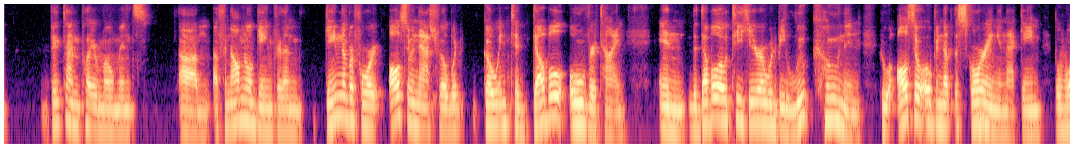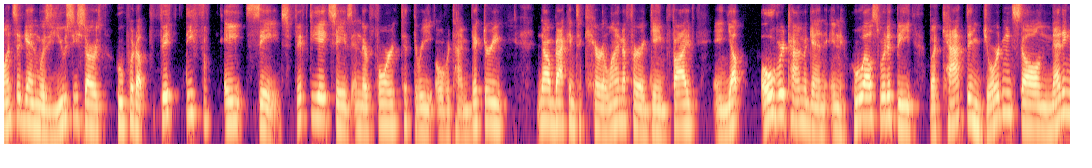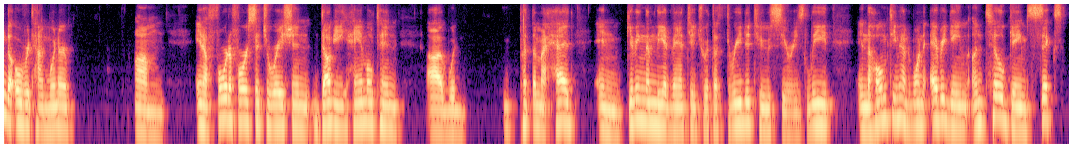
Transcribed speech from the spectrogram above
big time player moments. Um, a phenomenal game for them. Game number four, also in Nashville, would go into double overtime. And the double OT hero would be Luke Kunin, who also opened up the scoring in that game, but once again was Juuse Saros, who put up 58 saves, 58 saves in their four to three overtime victory. Now back into Carolina for a game five, and yep, overtime again. And who else would it be but Captain Jordan Staal netting the overtime winner? Um, in a four to four situation, Dougie Hamilton uh, would put them ahead and giving them the advantage with a 3 to 2 series lead. And the home team had won every game until game 6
